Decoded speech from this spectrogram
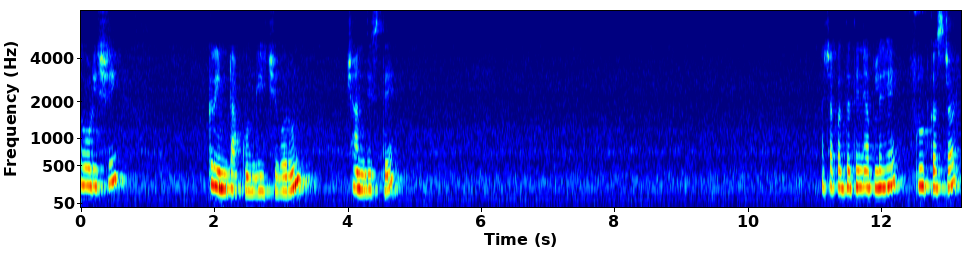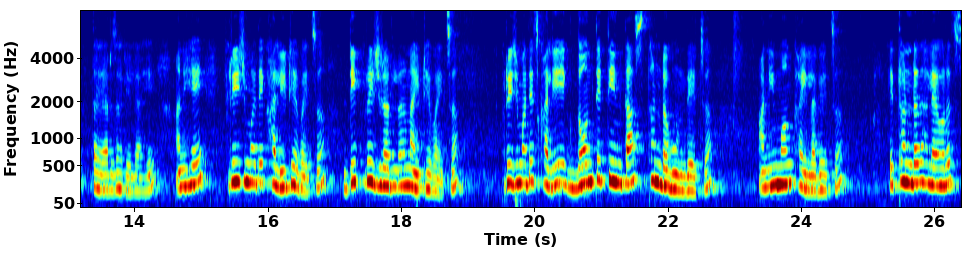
थोडीशी क्रीम टाकून घ्यायची वरून. छान दिसते. अशा पद्धतीने आपलं हे फ्रूट कस्टर्ड तयार झालेलं आहे. आणि हे फ्रीजमध्ये खाली ठेवायचं डीप फ्रीजरला नाही ठेवायचं. फ्रीजमध्येच खाली एक दोन ते तीन तास थंड होऊन द्यायचं आणि मग खायला घ्यायचं. हे थंड झाल्यावरच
